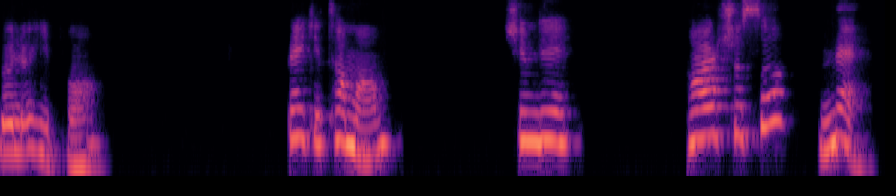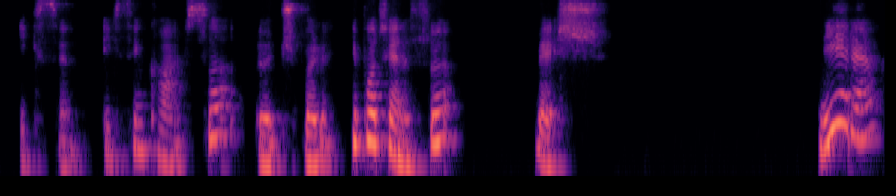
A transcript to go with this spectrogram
bölü hipo. Peki tamam. Şimdi karşısı ne? x'in. x'in karşısı 3 bölü hipotenüsü 5. Diğeri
